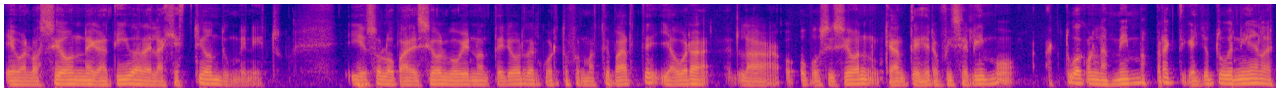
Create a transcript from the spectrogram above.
evaluación negativa de la gestión de un ministro. Y eso lo padeció el gobierno anterior del cuarto formaste parte y ahora la oposición, que antes era oficialismo, actúa con las mismas prácticas. Yo la,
